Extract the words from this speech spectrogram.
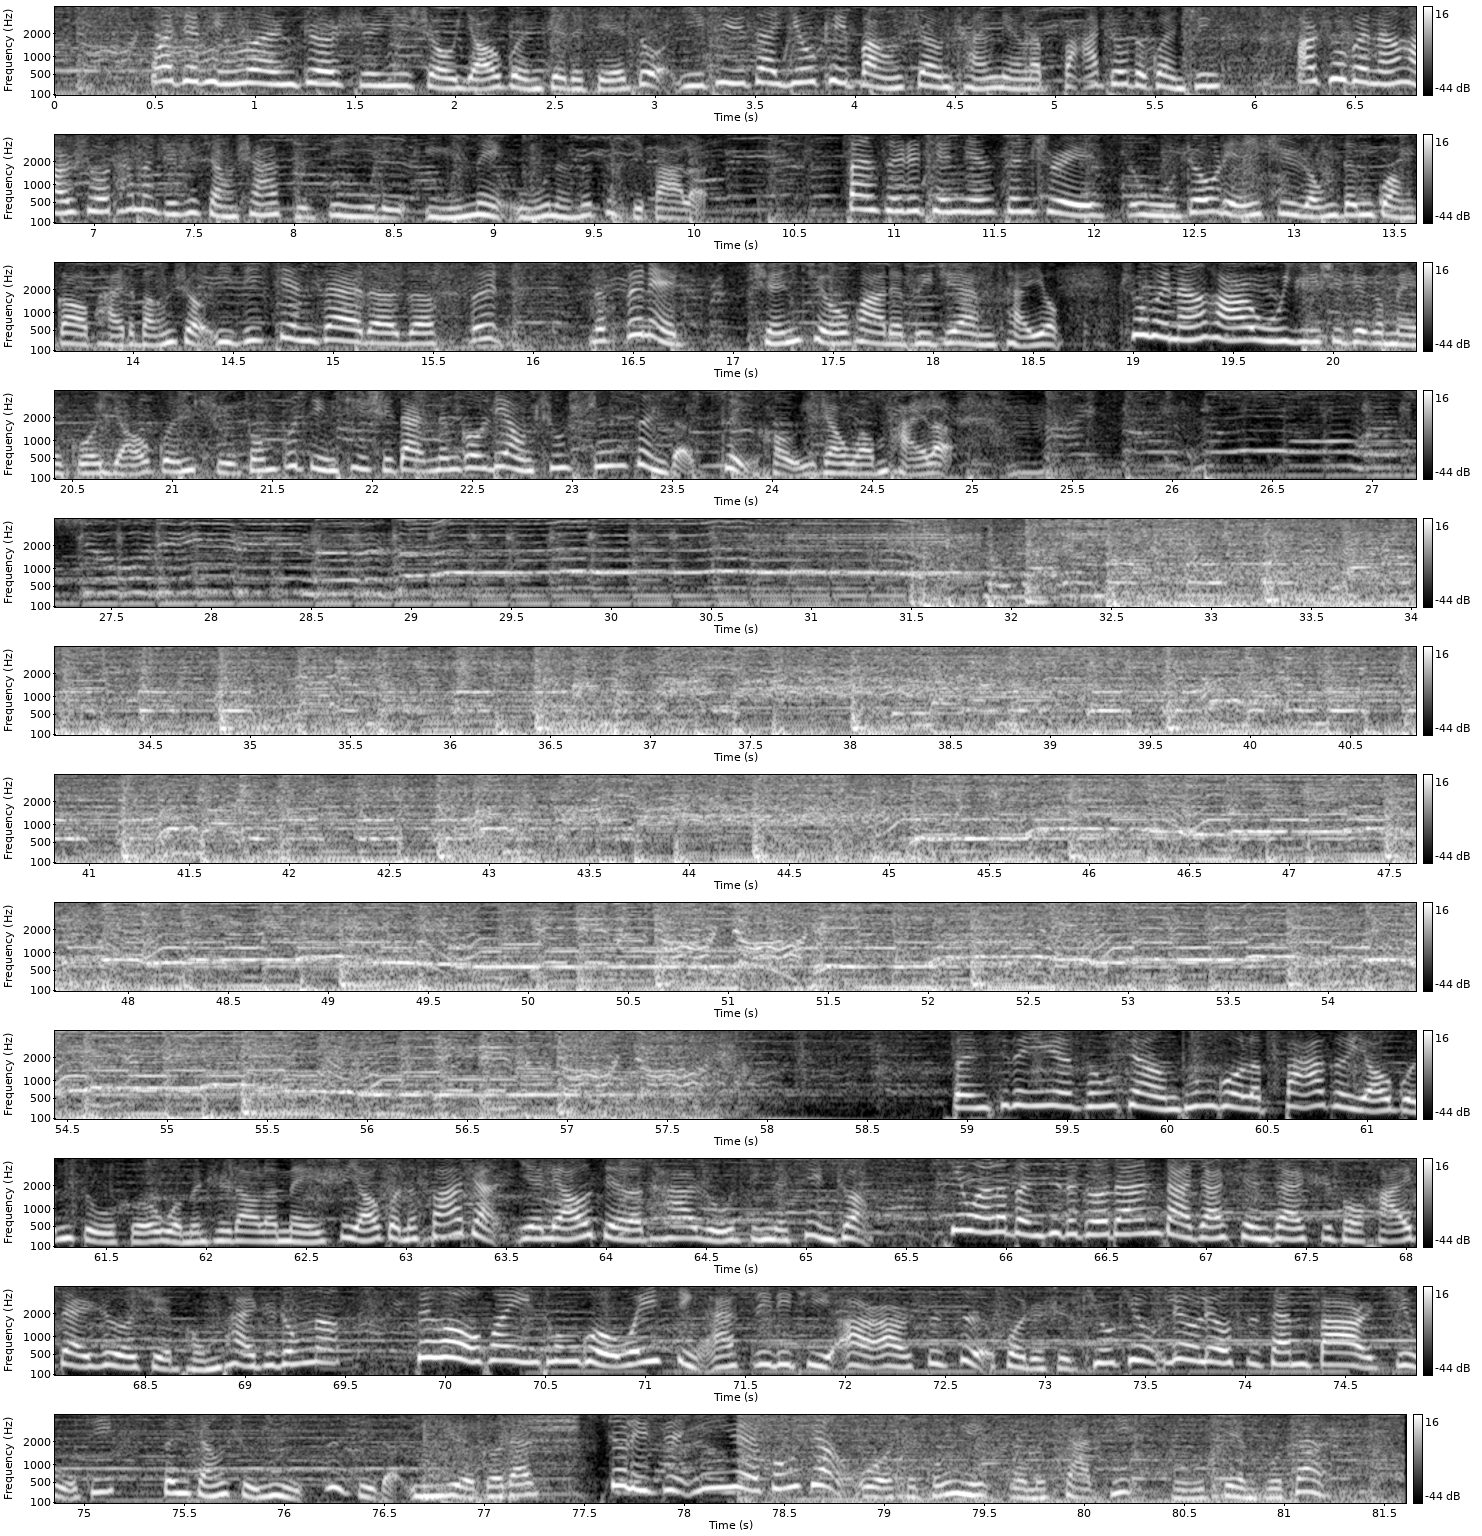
外界评论这是一首摇滚界的杰作，以至于在 UK 榜上蝉联了八周的冠军。而出轨男孩说，他们只是想杀死记忆里愚昧无能的自己罢了。伴随着前年 Centuries 五周连续荣登广告牌的榜首，以及现在的 The Phoen The Phoenix 全球化的 BGM 采用，出轨男孩无疑是这个美国摇滚曲风不景气时代能够亮出身份的最后一张王牌了。期的音乐风向，通过了八个摇滚组合，我们知道了美式摇滚的发展，也了解了它如今的现状。听完了本期的歌单，大家现在是否还在热血澎湃之中呢？最后，欢迎通过微信 s d d t 二二四四，或者是 QQ 六六四三八二七五七，分享属于你自己的音乐歌单。这里是音乐风向，我是风云，我们下期不见不散。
